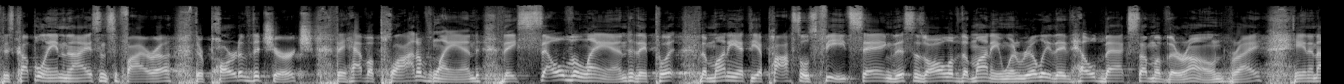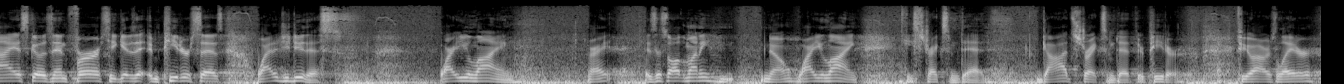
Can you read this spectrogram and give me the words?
This couple, Ananias and Sapphira, they're part of the church. They have a plot of land. They sell the land. They put the money at the apostles' feet, saying this is all of the money, when really they've held back some of their own, right? Ananias goes in first. He gives it, and Peter says, "Why did you do this? Why are you lying?" Right? Is this all the money? No. Why are you lying? He strikes him dead. God strikes him dead through Peter. A few hours later,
